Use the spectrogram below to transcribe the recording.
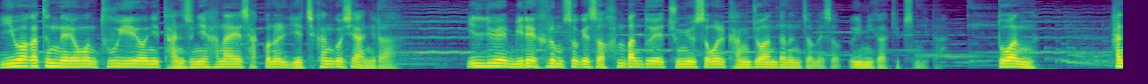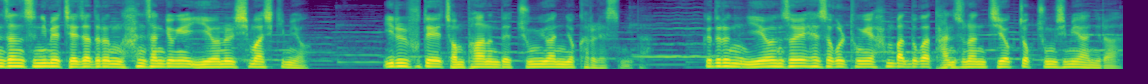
이와 같은 내용은 두 예언이 단순히 하나의 사건을 예측한 것이 아니라 인류의 미래 흐름 속에서 한반도의 중요성을 강조한다는 점에서 의미가 깊습니다. 또한 한산 스님의 제자들은 한산경의 예언을 심화시키며 이를 후대에 전파하는 데 중요한 역할을 했습니다. 그들은 예언서의 해석을 통해 한반도가 단순한 지역적 중심이 아니라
